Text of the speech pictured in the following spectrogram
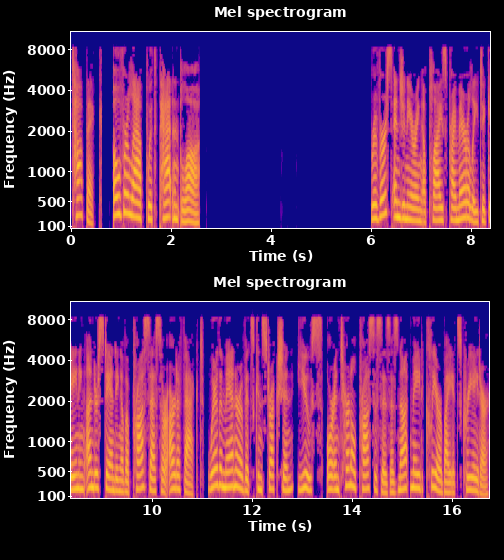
Topic. Overlap with patent law Reverse engineering applies primarily to gaining understanding of a process or artifact, where the manner of its construction, use, or internal processes is not made clear by its creator.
